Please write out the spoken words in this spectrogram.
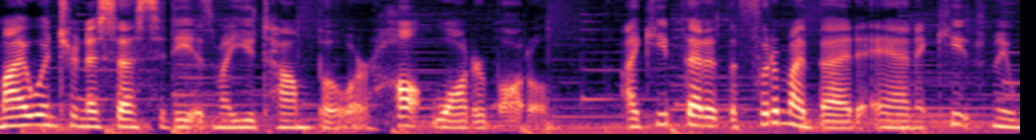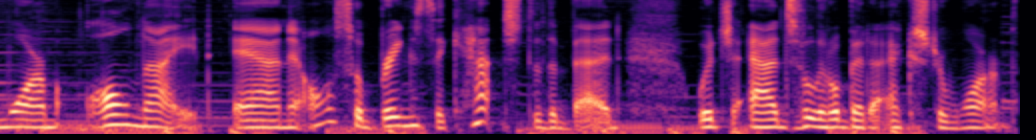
My winter necessity is my yutampo or hot water bottle. I keep that at the foot of my bed and it keeps me warm all night, and it also brings the cats to the bed, which adds a little bit of extra warmth.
